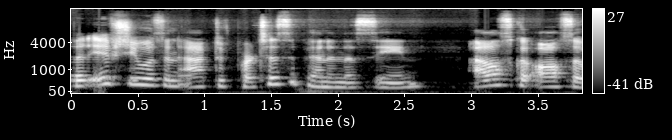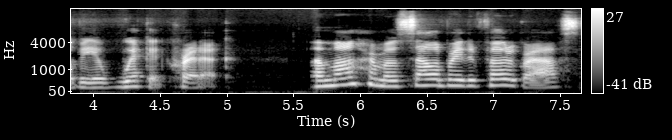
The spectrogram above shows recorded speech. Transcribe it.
But if she was an active participant in this scene, Alice could also be a wicked critic. Among her most celebrated photographs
